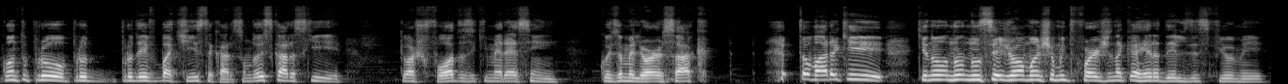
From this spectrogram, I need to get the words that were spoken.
quanto pro, pro, pro Dave Batista, cara. São dois caras que, que eu acho fodas e que merecem coisa melhor, saca? Tomara que, que não, não, não seja uma mancha muito forte na carreira deles esse filme aí.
